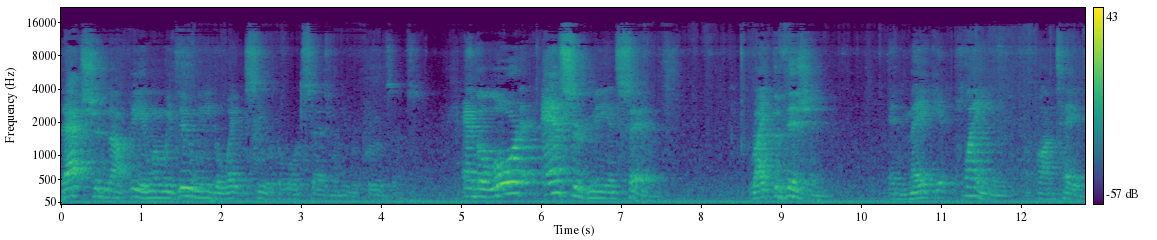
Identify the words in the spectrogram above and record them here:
That should not be. And when we do, we need to wait and see what the Lord says when he reproves us. And the Lord answered me and said, Write the vision and make it plain upon tables,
